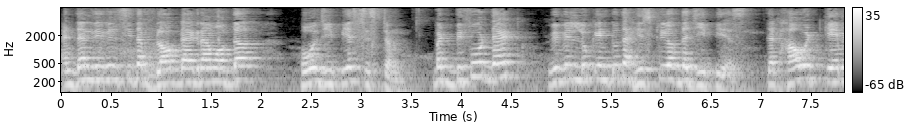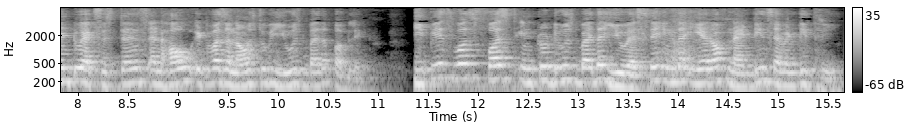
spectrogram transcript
and then we will see the block diagram of the whole GPS system. But before that, we will look into the history of the GPS, that how it came into existence and how it was announced to be used by the public. GPS was first introduced by the USA in the year of 1973.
